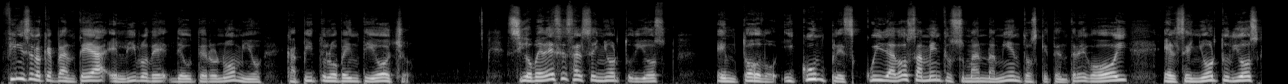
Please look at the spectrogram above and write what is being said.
Fíjense lo que plantea el libro de Deuteronomio capítulo 28. Si obedeces al Señor tu Dios en todo y cumples cuidadosamente sus mandamientos que te entrego hoy, el Señor tu Dios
